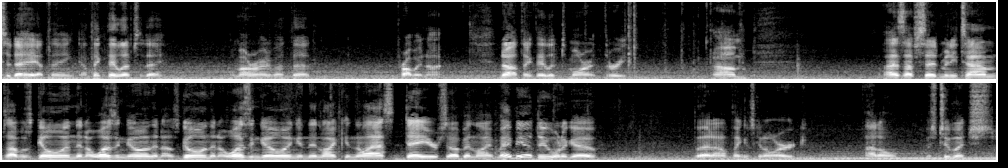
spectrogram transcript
today, I think. I think they left today. Am I right about that? Probably not. No, I think they left tomorrow at 3. Um, as I've said many times, I was going, then I wasn't going, then I was going, then I wasn't going, and then like in the last day or so, I've been like, maybe I do want to go, but I don't think it's going to work. I don't. There's too much,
